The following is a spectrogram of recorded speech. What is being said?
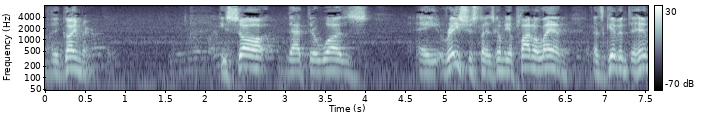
v'goimer. He saw that there was a reishis loy. There's going to be a plot of land that's given to him.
